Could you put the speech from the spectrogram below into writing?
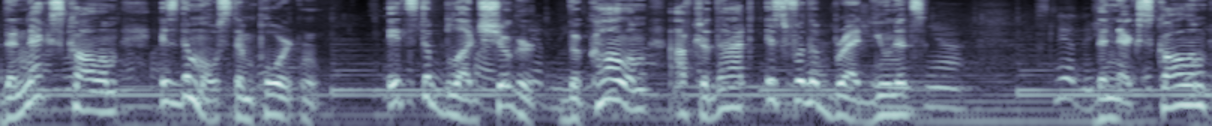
The next column is the most important. It's the blood sugar. The column after that is for the bread units. The next column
